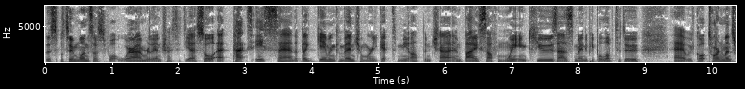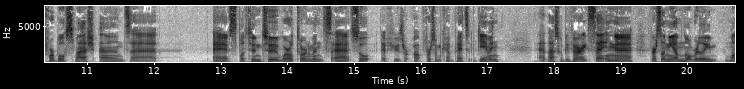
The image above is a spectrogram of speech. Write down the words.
the Splatoon ones is what where I'm really interested. Yeah, so at PAX East, uh, the big gaming convention where you get to meet up and chat and buy stuff and wait in queues, as many people love to do. Uh, we've got tournaments for both Smash and uh, uh, Splatoon 2 World Tournaments. Uh, so if you're up for some competitive gaming, uh, that's going to be very exciting. Uh, personally, me, I'm not really mu-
